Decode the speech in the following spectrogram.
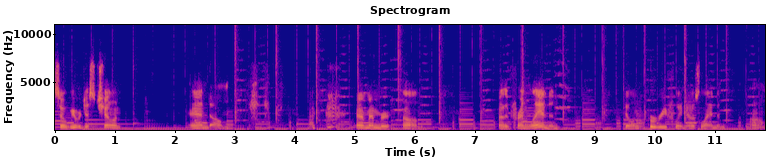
So we were just chilling, and um, I remember um, my other friend Landon. Dylan briefly knows Landon. Um,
